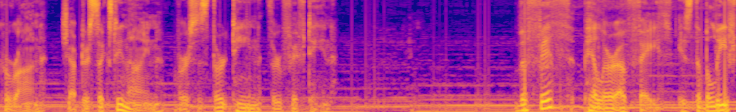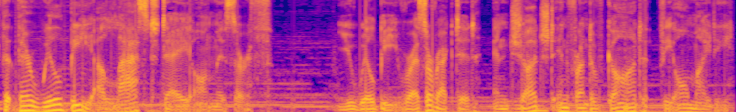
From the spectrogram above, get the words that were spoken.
Quran, chapter 69, verses 13 through 15. The fifth pillar of faith is the belief that there will be a last day on this earth. You will be resurrected and judged in front of God the Almighty,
